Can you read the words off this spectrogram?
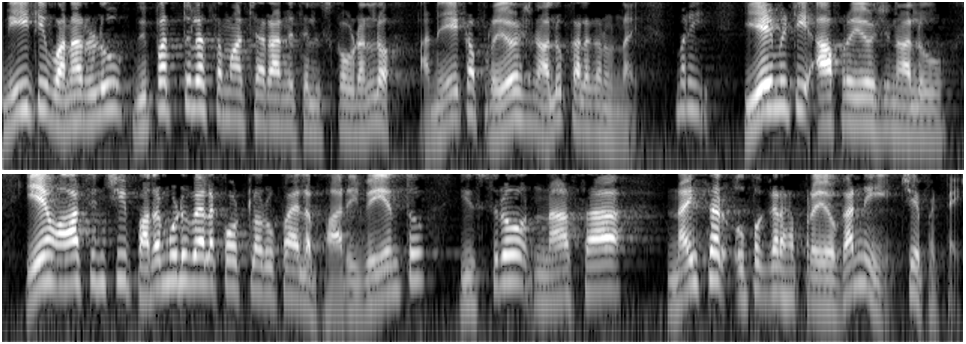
నీటి వనరులు విపత్తుల సమాచారాన్ని తెలుసుకోవడంలో అనేక ప్రయోజనాలు కలగనున్నాయి. మరి ఏమిటి ఆ ప్రయోజనాలు? ఏం ఆశించి పదమూడు వేల కోట్ల రూపాయల భారీ వ్యయంతో ఇస్రో నాసా నైసర్ ఉపగ్రహ ప్రయోగాన్ని చేపట్టాయి.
